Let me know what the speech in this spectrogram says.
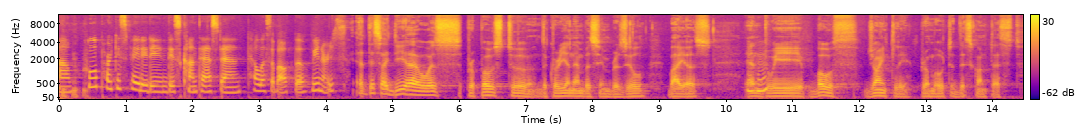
Um, who participated in this contest and tell us about the winners? Uh, this idea was proposed to the Korean embassy in Brazil by us, and we both jointly promoted this contest.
